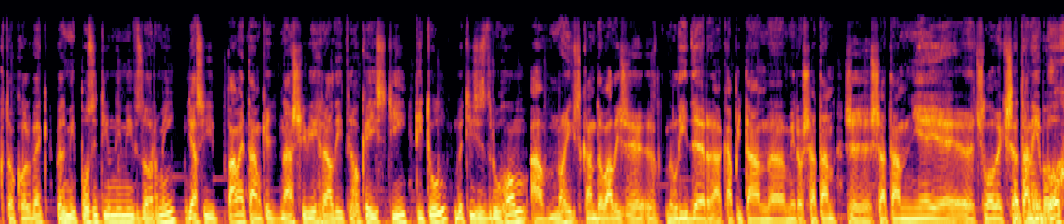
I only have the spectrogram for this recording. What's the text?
ktokoľvek, veľmi pozitívnymi vzormi. Ja si pamätám, keď naši vyhrali hokejisti titul v 2002 a mnohých skandovali, že líder a kapitán Miro Šatan šatan, že šatan nie je človek, šatan, šatan je boh,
